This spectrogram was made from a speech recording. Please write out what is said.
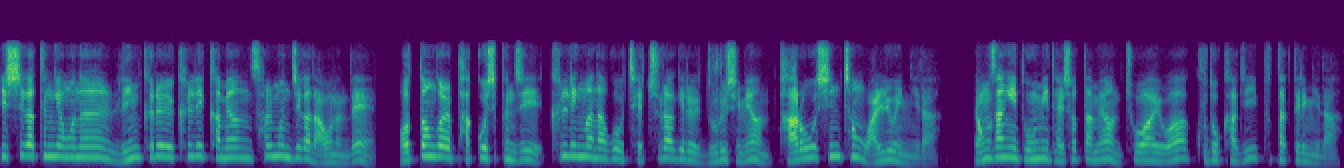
PC 같은 경우는 링크를 클릭하면 설문지가 나오는데 어떤 걸 받고 싶은지 클릭만 하고 제출하기를 누르시면 바로 신청 완료입니다. 영상이 도움이 되셨다면 좋아요와 구독하기 부탁드립니다.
